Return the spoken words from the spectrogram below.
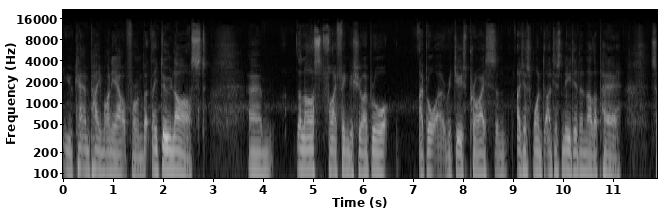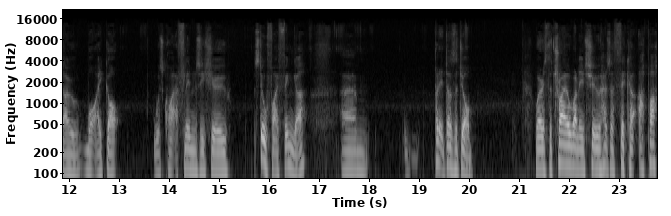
you can pay money out for them, but they do last. Um, the last five finger shoe I brought, I brought at a reduced price, and I just want I just needed another pair. So what I got was quite a flimsy shoe, still five finger, um, but it does the job. Whereas the trail running shoe has a thicker upper,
